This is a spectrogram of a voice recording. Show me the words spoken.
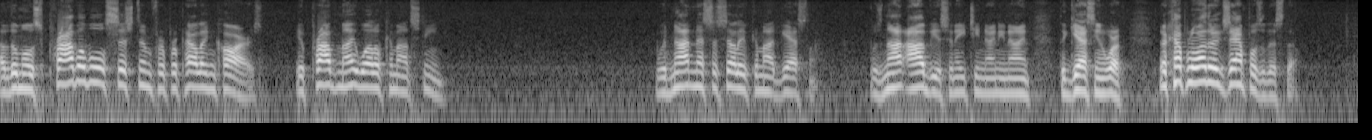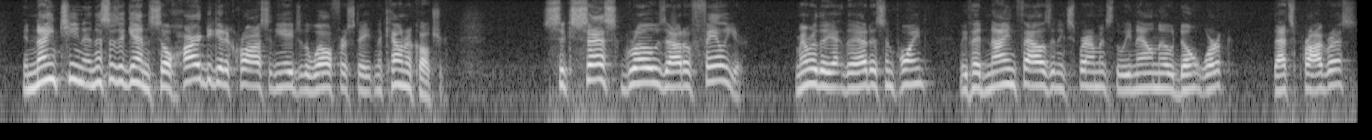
of the most probable system for propelling cars, it might well have come out steam. Would not necessarily have come out gasoline. It was not obvious in 1899 that gasoline would work. There are a couple of other examples of this, though. In 19, and this is again so hard to get across in the age of the welfare state and the counterculture. Success grows out of failure. Remember the, the Edison point? We've had 9,000 experiments that we now know don't work. That's progress.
